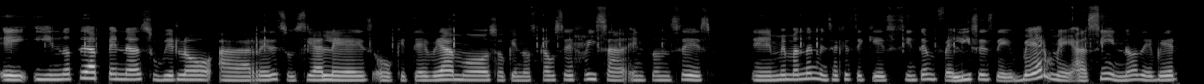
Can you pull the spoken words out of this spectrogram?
Eh, y no te da pena subirlo a redes sociales o que te veamos o que nos cause risa. Entonces, eh, me mandan mensajes de que se sienten felices de verme así, ¿no? De ver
